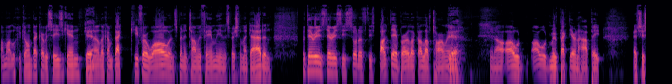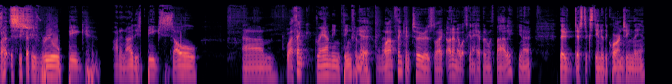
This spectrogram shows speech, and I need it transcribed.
I might look at going back overseas again. Yeah. You know, like I'm back here for a while and spending time with family and especially my dad. And but there is there is this sort of this bug there, bro. Like I love Thailand. Yeah. You know, I would I would move back there in a heartbeat. It's just Well, it's just got this real big, I don't know, this big soul, um, Well, I think grounding thing for Yeah. me. You know? Well, I'm thinking too is like I don't know what's going to happen with Bali. You know, they've just extended the quarantine there,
